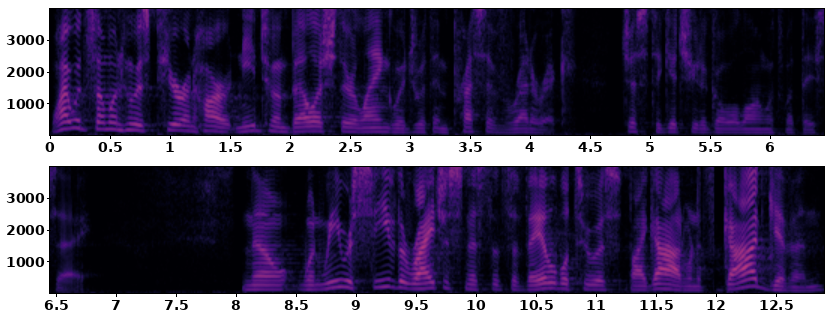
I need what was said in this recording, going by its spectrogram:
Why would someone who is pure in heart need to embellish their language with impressive rhetoric just to get you to go along with what they say? No, when we receive the righteousness that's available to us by God, when it's God given,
